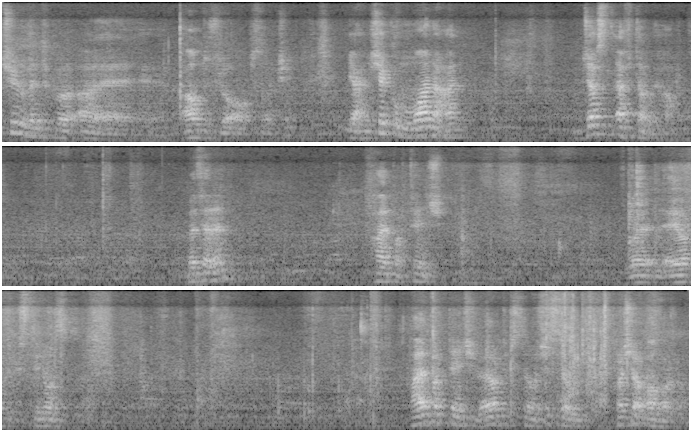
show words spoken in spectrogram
شنو ventricular uh, outflow obstruction يعني شكو ممانعة just after the heart مثلا hypertension والايورتيك stenosis hypertension الايورتيك شو يسوي؟ pressure overload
